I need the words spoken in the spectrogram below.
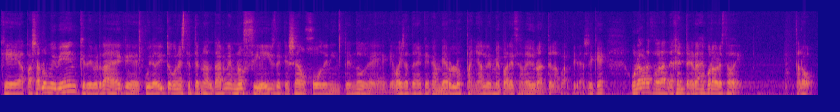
que a pasarlo muy bien, que de verdad, ¿eh? que cuidadito con este Eternal Darkness, no os fiéis de que sea un juego de Nintendo, que, que vais a tener que cambiaros los pañales, me parece a mí, durante la partida. Así que un abrazo grande, gente, gracias por haber estado ahí. Hasta luego.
